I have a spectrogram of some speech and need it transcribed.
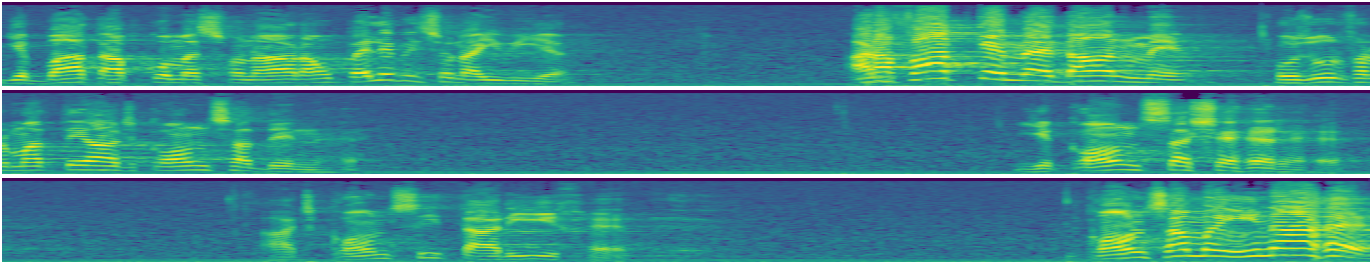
یہ بات آپ کو میں سنا رہا ہوں، پہلے بھی سنائی ہوئی ہے۔ عرفات کے میدان میں حضور فرماتے ہیں، آج کون سا دن ہے؟ یہ کون سا شہر ہے؟ آج کون سی تاریخ ہے؟ کون سا مہینہ ہے؟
